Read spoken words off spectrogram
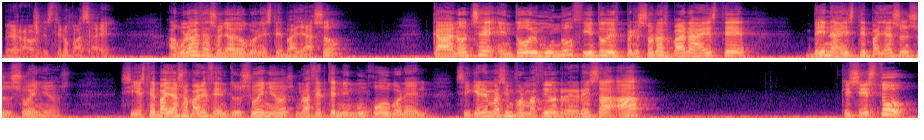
Pero vamos, este no pasa, ¿eh? ¿Alguna vez has soñado con este payaso? Cada noche en todo el mundo cientos de personas van a este ven a este payaso en sus sueños. Si este payaso aparece en tus sueños, no aceptes ningún juego con él. Si quieres más información, regresa a ¿Qué es esto?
